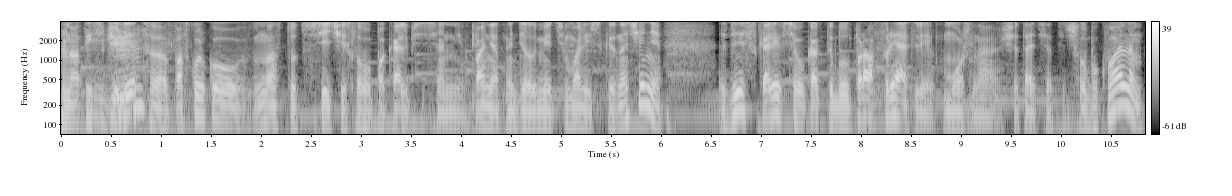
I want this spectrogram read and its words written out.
На тысячу Мгм. лет, э, поскольку у нас тут все числа в апокалипсисе, они, понятное дело, имеют символическое значение, Здесь, скорее всего, как ты был прав, вряд ли можно считать это число буквальным.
